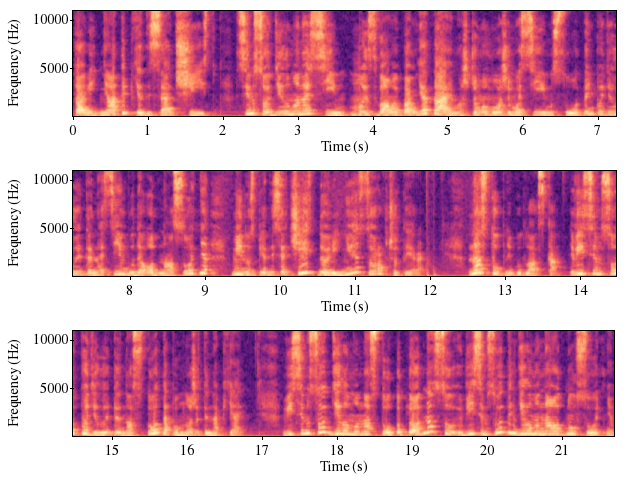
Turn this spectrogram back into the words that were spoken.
та відняти 56. 700 ділимо на 7. Ми з вами пам'ятаємо, що ми можемо 7 сотень поділити на 7 буде 1 сотня, мінус 56 дорівнює 44. Наступний, будь ласка, 800 поділити на 100 та помножити на 5. 800 ділимо на 100, тобто 1, 8 сотень ділимо на 1 сотню.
